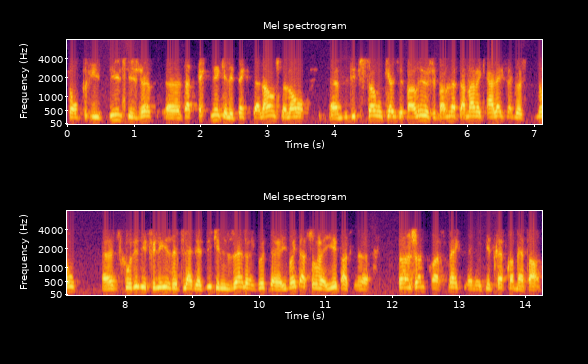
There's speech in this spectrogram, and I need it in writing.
sont précis, ses gestes, euh, sa technique, elle est excellente selon euh, des dépisteurs auxquels j'ai parlé. J'ai parlé notamment avec Alex Agostino euh, du côté des Phillies de Philadelphie qui me disait, là, écoute, euh, il va être à surveiller parce que c'est un jeune prospect euh, qui est très prometteur.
